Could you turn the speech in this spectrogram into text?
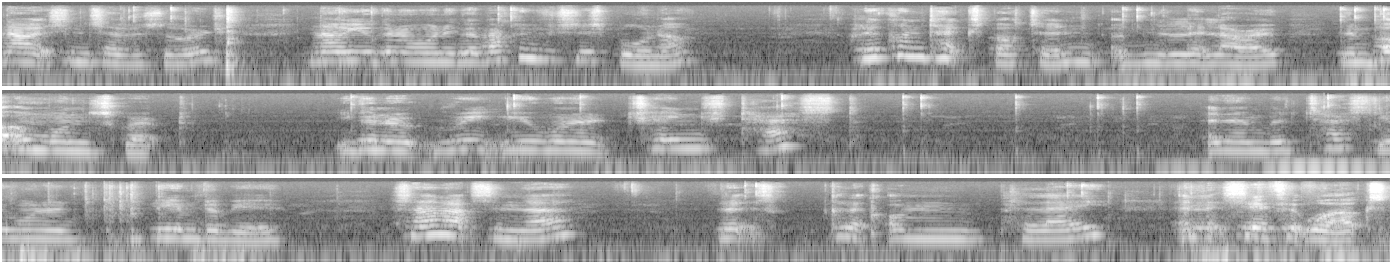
now it's in server storage. Now you're going to want to go back over to the spawner, click on text button, uh, the little arrow, then button one script. You're gonna re you want to change test, and then with test you want to BMW. So now that's in there. Let's click on play, and let's see if it works.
